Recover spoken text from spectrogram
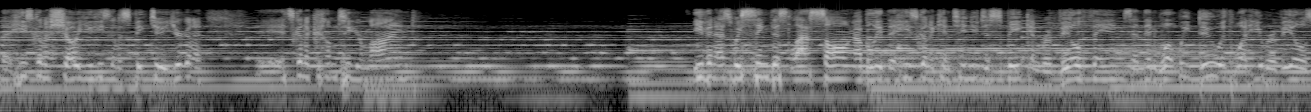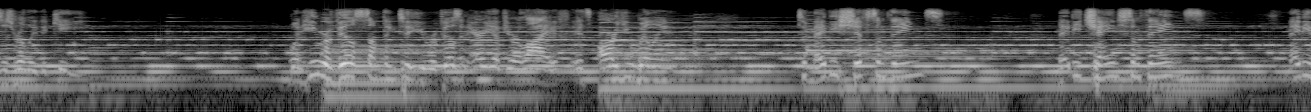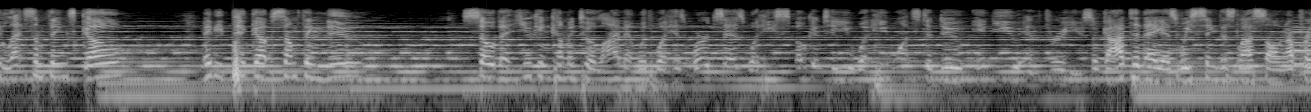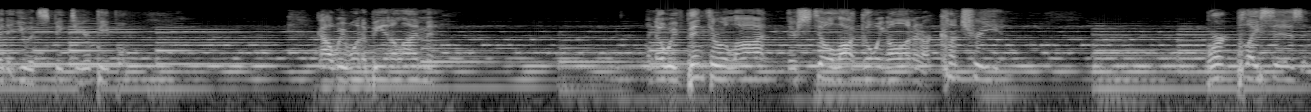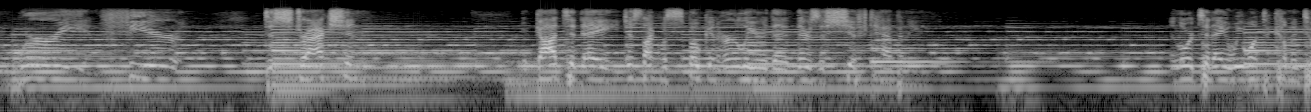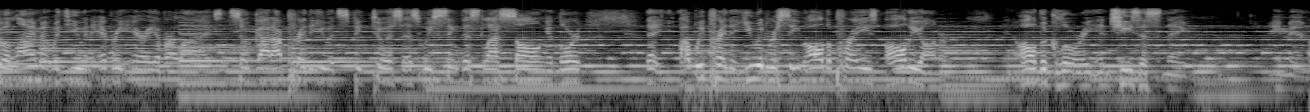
that He's going to show you, He's going to speak to you. You're going to, it's going to come to your mind. Even as we sing this last song, I believe that He's going to continue to speak and reveal things. And then what we do with what He reveals is really the key when He reveals something to you, reveals an area of your life, it's are you willing to maybe shift some things, maybe change some things, maybe let some things go, maybe pick up something new so that you can come into alignment with what His Word says, what He's spoken to you, what He wants to do in you and through you. So, God, today, as we sing this last song, I pray that you would speak to your people. God, we want to be in alignment. Know we've been through a lot. There's still a lot going on in our country, and workplaces, and worry, and fear, and distraction. But God, today, just like was spoken earlier, that there's a shift happening. And Lord, today we want to come into alignment with you in every area of our lives. And so, God, I pray that you would speak to us as we sing this last song. And Lord, that uh, we pray that you would receive all the praise, all the honor, all the glory in Jesus' name. Amen.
